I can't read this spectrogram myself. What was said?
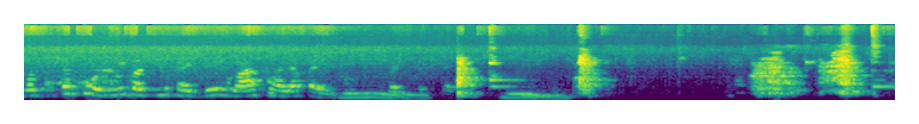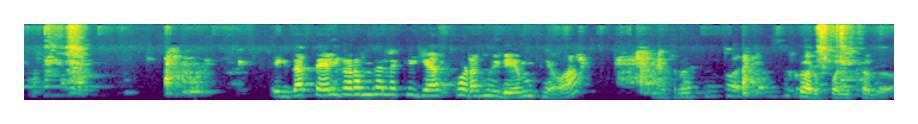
मस्त फोडणी बसली पाहिजे वास आला पाहिजे. एकदा तेल गरम झालं की गॅस थोडा मिडियम ठेवा. नाहीतर करपल सगळं.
